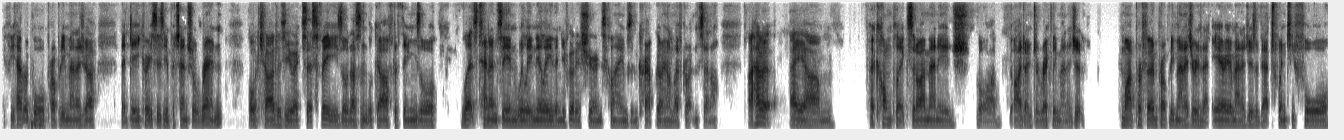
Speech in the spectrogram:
if you have a poor property manager that decreases your potential rent or charges you excess fees or doesn't look after things or lets tenants in willy nilly, then you've got insurance claims and crap going on left, right, and center. I have a, a um a complex that I manage. Well, I, I don't directly manage it. My preferred property manager in that area manages about 24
